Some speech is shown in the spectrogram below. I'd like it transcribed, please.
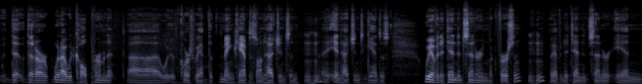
that, that are what I would call permanent. Uh, we, of course, we have the main campus on Hutchinson, uh, in Hutchinson, Kansas. We have an attendance center in McPherson. We have an attendance center in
